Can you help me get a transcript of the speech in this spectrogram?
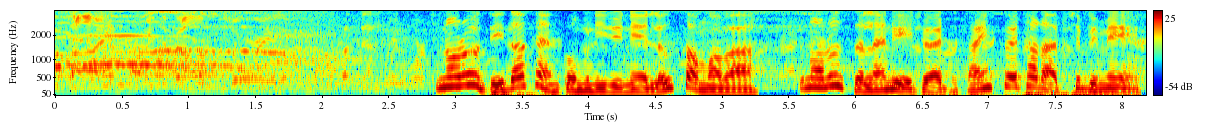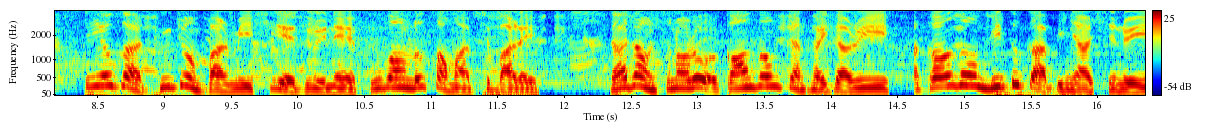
design, we develop stories, but then we work ကျွန်တော်တို့ဒေတာခန်ကုမ္ပဏီတွေနဲ့လှုပ်ဆောင်မှာပါကျွန်တော်တို့ဇလန်တွေအတွက်ဒီဇိုင်းဆွဲထားတာဖြစ်ပေမဲ့တရုတ်ကထူးချွန်ပါရမီရှိတဲ့သူတွေနဲ့ပူးပေါင်းလှုပ်ဆောင်မှာဖြစ်ပါတယ်ဒါကြောင့်ကျွန်တော်တို့အကောင်းဆုံးကန်ထရိုက်တာတွေအကောင်းဆုံးဘီတုကပညာရှင်တွေ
